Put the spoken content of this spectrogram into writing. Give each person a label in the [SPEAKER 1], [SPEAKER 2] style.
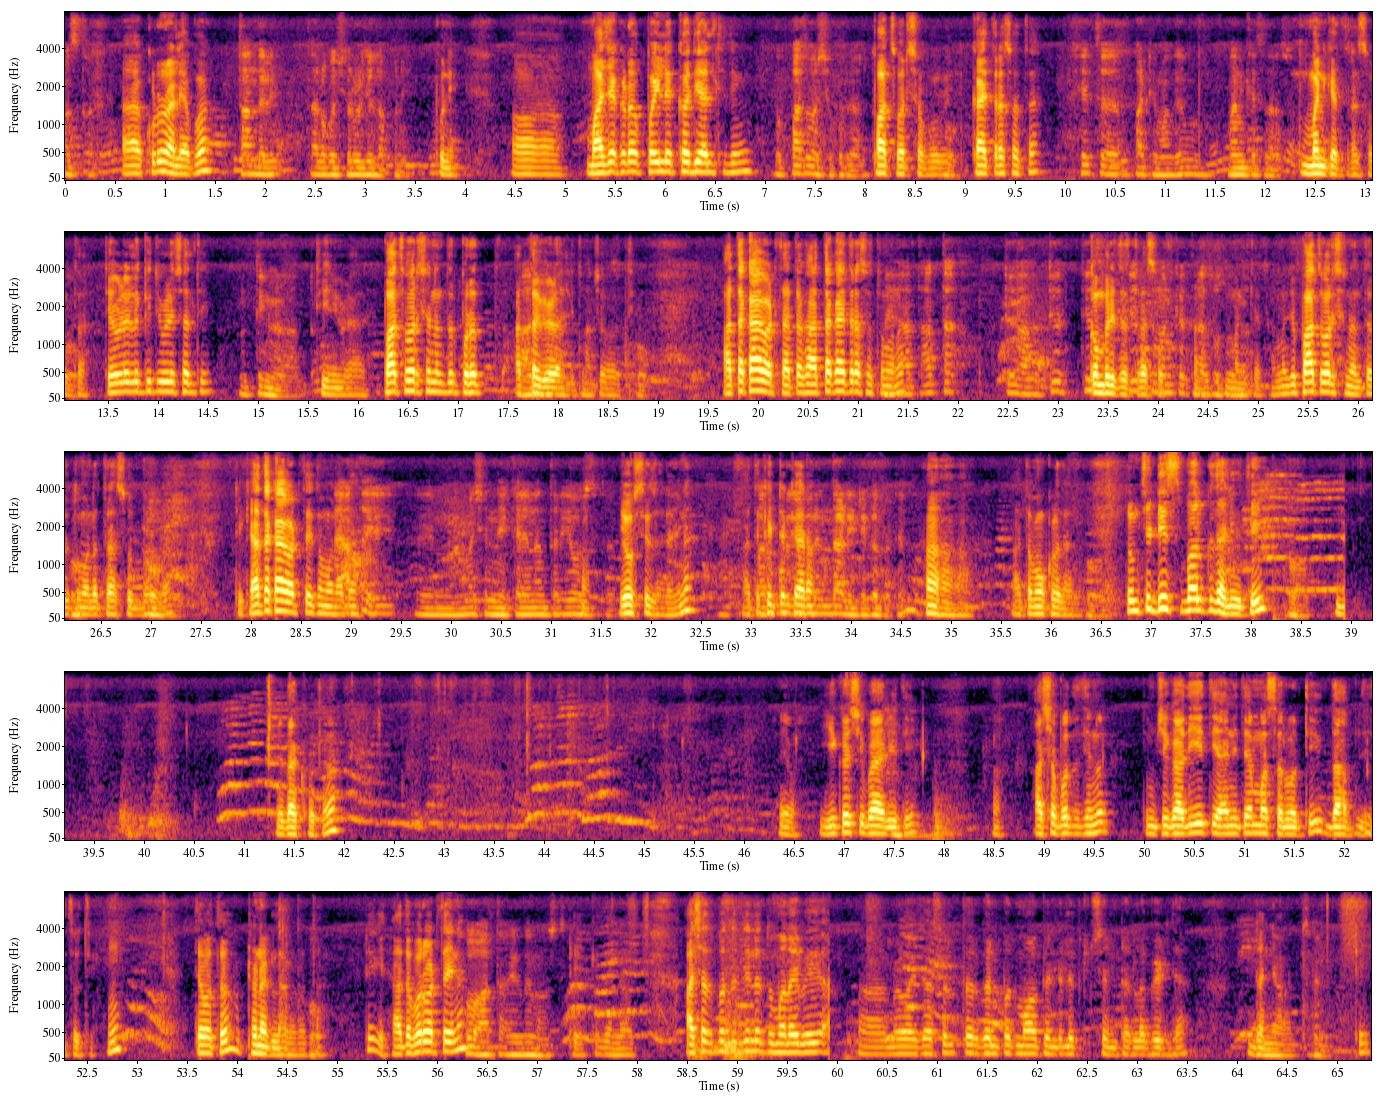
[SPEAKER 1] नमस्कार.
[SPEAKER 2] अ, कुठून आले आपण?
[SPEAKER 1] तांदळी तालुका शिरूर जिल्हा पुणे.
[SPEAKER 2] पुणे. अ, माझ्याकडं पहिले कधी आले ते तुम्ही
[SPEAKER 1] पाच वर्षापूर्वी आलो
[SPEAKER 2] पाच वर्षापूर्वी. काय त्रास होता?
[SPEAKER 1] हेच पाठीमागे मनक्याचा त्रास
[SPEAKER 2] मणक्याचा त्रास होता. त्यावेळेला किती वेळेस आलते?
[SPEAKER 1] तीन वेळा आलो
[SPEAKER 2] तीन वेळा. पाच वर्षानंतर परत आत्ता वेळ आली तुमच्यावरती.
[SPEAKER 1] हो.
[SPEAKER 2] आता काय वाटतं? आता आता काय त्रास होतो मला
[SPEAKER 1] आता आता ते- ते- ते-
[SPEAKER 2] कमरेचा
[SPEAKER 1] तेच
[SPEAKER 2] त्रास
[SPEAKER 1] मणक्याचा त्रास
[SPEAKER 2] होतो. मणक्याचा. म्हणजे पाच वर्षानंतर तुम्हाला त्रास होत बघा. ठीक आहे. आता काय वाटतंय तुम्हाला? आता
[SPEAKER 1] आता हे मशीन हे केल्यानंतर व्यवस्थित झालं.
[SPEAKER 2] झालंय ना? आता किती टक्के आराम
[SPEAKER 1] गुडघ्यापर्यंत दाढी टेकत होते ना?
[SPEAKER 2] हां हां हां. आता मोकळं झालं.
[SPEAKER 1] हो
[SPEAKER 2] तुमची डिस्क बल्क झाली होती.
[SPEAKER 1] हो.
[SPEAKER 2] हे दाखवतो हं. हे बघ, ही कशी बाहेर येते? हं. अशा पद्धतीनं तुमची गादी येते आणि त्या मसलवरती दाब देत होती. हं? तेव्हा तो ठणक लागत होता. ठीक आहे. आता बरं वाटतंय ना?
[SPEAKER 1] हो आता एकदम व्यवस्थित.
[SPEAKER 2] ठीक आहे धन्यवाद. अशाच पद्धतीनं तुम्हाला बी मिळवायचं असेल तर गणपत मॉल पेंटल सेंटरला भेट द्या. धन्यवाद.
[SPEAKER 1] धन्यवाद.
[SPEAKER 2] ठीक.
